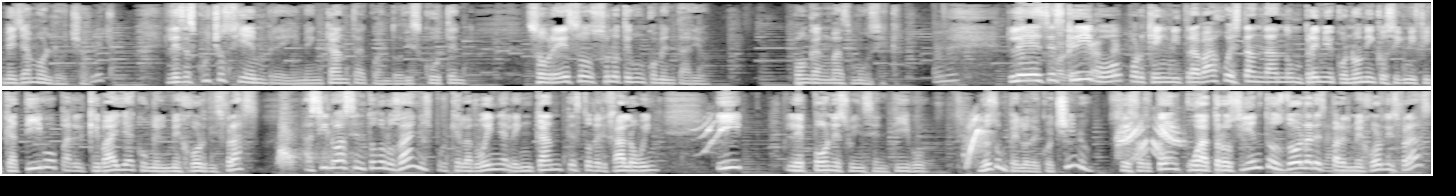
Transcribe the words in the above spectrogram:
me llamo Lucho. Les escucho siempre y me encanta cuando discuten. Sobre eso solo tengo un comentario. Pongan más música. Les escribo porque en mi trabajo están dando un premio económico significativo para el que vaya con el mejor disfraz. Así lo hacen todos los años porque a la dueña le encanta esto del Halloween y le pone su incentivo. No es un pelo de cochino. Se sortean 400 dólares para el mejor disfraz.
